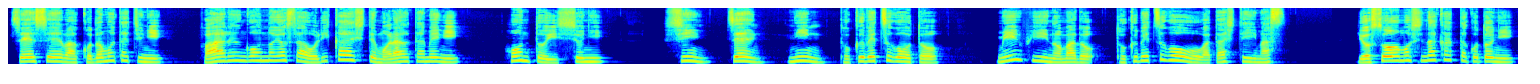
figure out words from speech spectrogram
先生は子供たちにファールンゴンの良さを理解してもらうために、本と一緒に、真、善、任特別号とミンフィーの窓特別号を渡しています。予想もしなかったことに、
